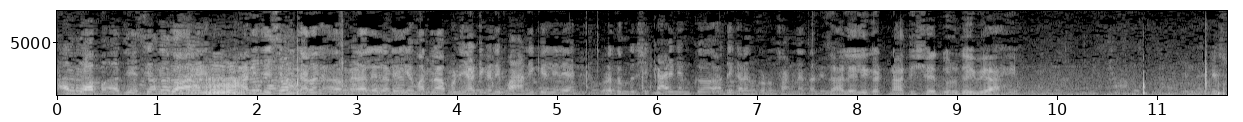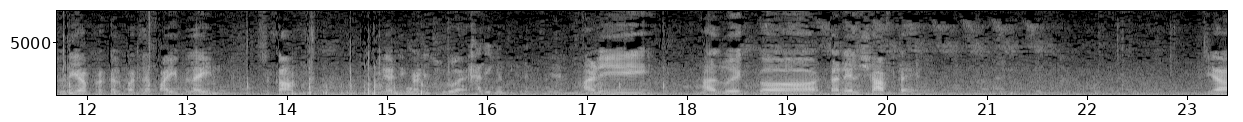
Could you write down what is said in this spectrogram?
अद्याप जेसीबी जो आहे आणि जेसीबी चालक अ, मिळालेला नाहीये. मात्र आपण या ठिकाणी पाहणी केलेली आहे. प्रथमदर्शी काय नेमकं अधिकाऱ्यांकडून सांगण्यात आले झालेली घटना अतिशय दुर्दैवी आहे. हे सूर्या प्रकल्पातल्या पाईपलाईनचं काम या ठिकाणी सुरू आहे. खाली का तिकडे? आणि हा जो एक टनेल शाफ्ट आहे या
